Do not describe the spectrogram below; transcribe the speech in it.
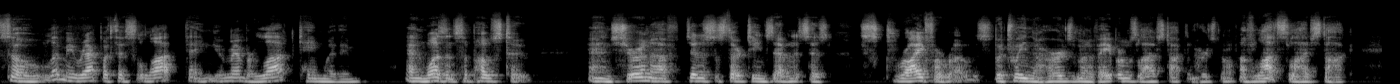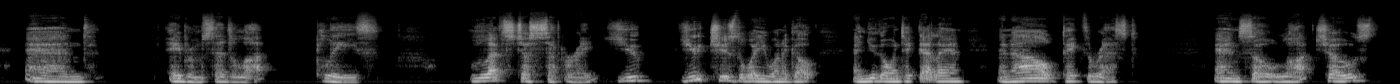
So let me wrap with this Lot thing. You remember, Lot came with him and wasn't supposed to. And sure enough, Genesis 13, 7, it says, strife arose between the herdsmen of Abram's livestock and herdsmen of Lot's livestock. And Abram said to Lot, please, let's just separate. You you choose the way you want to go, and you go and take that land, and I'll take the rest. And so Lot chose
